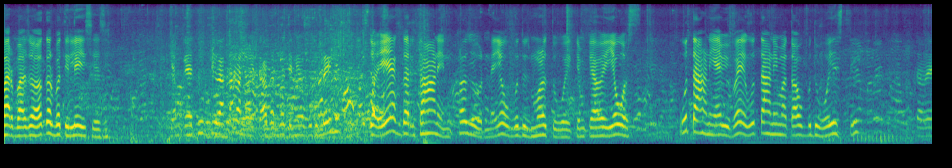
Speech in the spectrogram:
મારા બાજુ અગરબત્તી લે છે હજી. કેમ કે ધૂપ દીવા કરવાનું હોય તો અગરબત્તી ને એવું બધું લઈ લે. તો એક દર ધાણી ખજૂર ને એવું બધું જ મળતું હોય કેમ કે હવે એવો ઉતાહણી આવી ભાઈ ઉતાહણીમાં તો આવું બધું હોય જ તે. તો હવે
